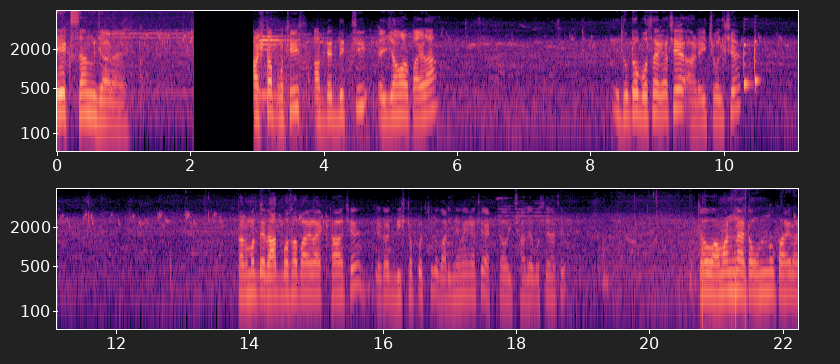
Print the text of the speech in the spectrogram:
এক সঙ্গ যা রা है পাঁচটা পঁচিশ আপডেট দিচ্ছি এই যে আমার পায়রা দুটো বসে গেছে আর এই চলছে। তার মধ্যে রাত বসা পায়রা একটা আছে, যেটা ডিস্টার্ব করছিল, বাড়ি নেমে গেছে, একটা ওই ছাদে বসে আছে। তাও আমার না এটা অন্য পায়রা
